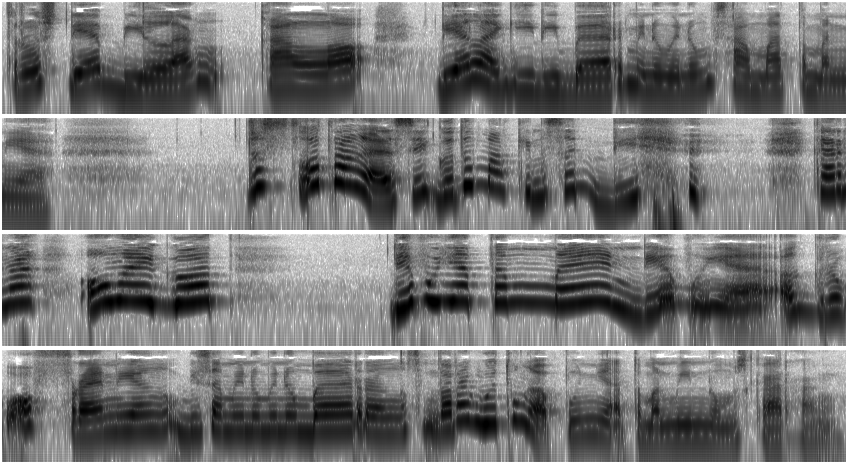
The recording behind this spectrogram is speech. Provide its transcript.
terus dia bilang kalau dia lagi di bar minum-minum sama temennya. Terus lo tau gak sih gue tuh makin sedih. Karena oh my god dia punya temen dia punya a group of friend yang bisa minum-minum bareng. Sementara gue tuh nggak punya teman minum sekarang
